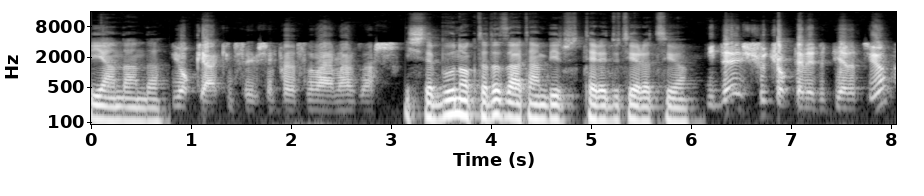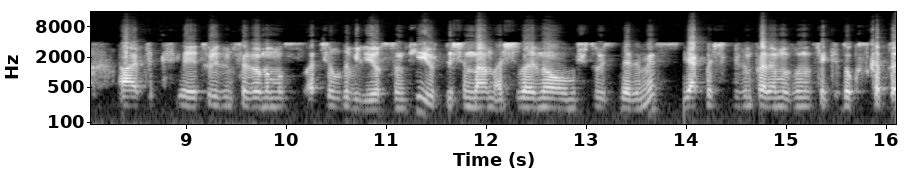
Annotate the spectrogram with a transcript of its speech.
bir yandan da. Yok ya kimseye bir şeyin parasını vermezler. İşte bu noktada zaten bir tereddüt yaratıyor. Bir de şu çok tereddüt yaratıyor. Artık e, turizm sezonumuz açıldı biliyorsun ki yurt dışından aşılarını olmuş turistlerimiz yaklaşık bizim paramızın 8-9 katı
